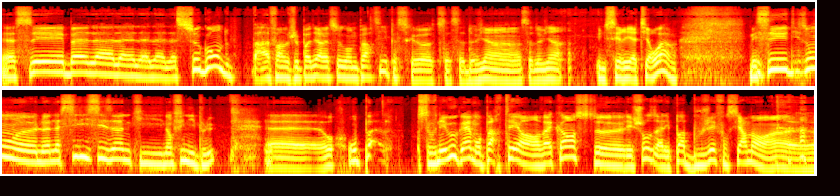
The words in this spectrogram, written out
Euh, c'est ben, la, la, la, la, seconde, bah, enfin, je vais pas dire la seconde partie parce que ça, ça devient, ça devient une série à tiroir. Mais c'est, disons, euh, la silly season qui n'en finit plus. Euh, on, on Souvenez-vous quand même, on partait en vacances, euh, les choses n'allaient pas bouger foncièrement. Hein. Euh,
